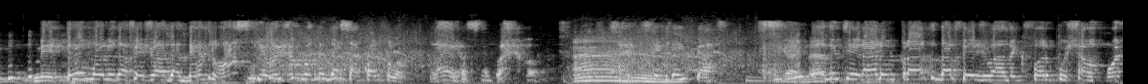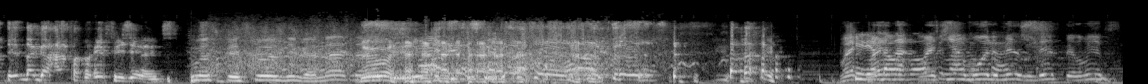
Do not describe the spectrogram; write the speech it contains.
meteu o molho da feijoada dentro, rosqueou e jogou dentro da sacola e falou: leva, leva. Ah, Aí cheguei em casa. Enganado. Quando tiraram o prato da feijoada que foram puxar o molho dentro da garrafa do refrigerante. Duas pessoas enganadas. Aí os caras falaram, ah, três. Mas, mas, dar um na- mas tinha molho cara. mesmo dentro, pelo menos?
